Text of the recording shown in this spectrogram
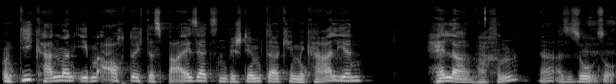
Und die kann man eben auch durch das Beisetzen bestimmter Chemikalien heller machen. Ja, also so, so,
